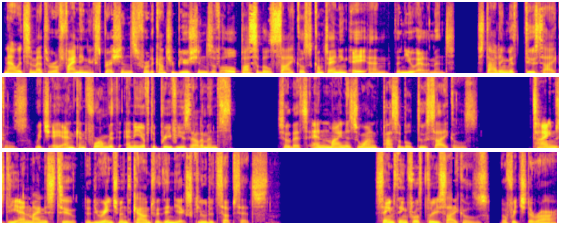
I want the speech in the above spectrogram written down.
Now it's a matter of finding expressions for the contributions of all possible cycles containing an, the new element. Starting with two cycles, which an can form with any of the previous elements, so that's n minus 1 possible two cycles. Times dn minus 2, the derangement count within the excluded subsets. Same thing for three cycles, of which there are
